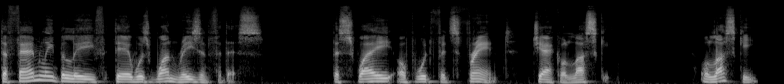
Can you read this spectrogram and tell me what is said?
The family believe there was one reason for this the sway of Woodford's friend, Jack Orlusky. Orlusky,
